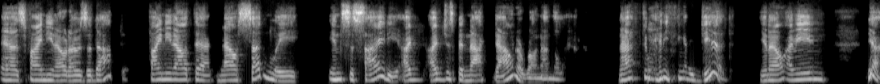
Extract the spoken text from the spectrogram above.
as finding out I was adopted. Finding out that now suddenly in society, I've, I've just been knocked down a run on the ladder, not through anything I did. You know, I mean, yeah,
